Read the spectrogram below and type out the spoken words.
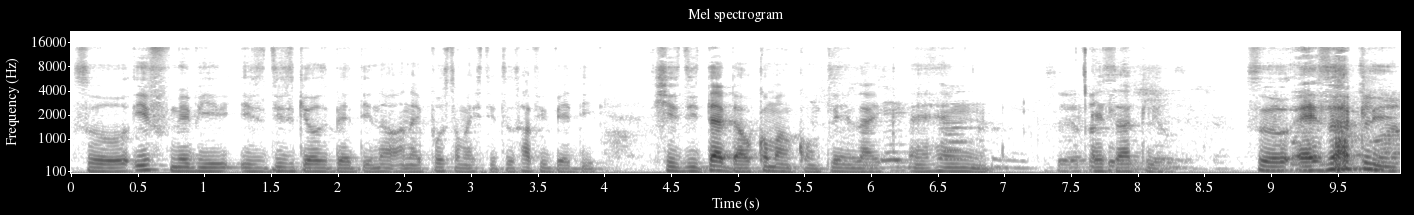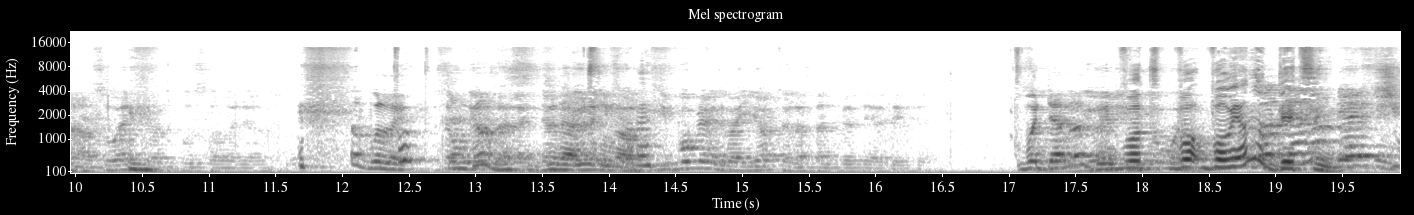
So if maybe it's this girl's birthday now and I post on my status happy birthday, she's the type that will come and complain like, "Ahem." exactly. So exactly. So when you want to post someone else, some girls do that. that The problem is that you have to But they're not You- But but, but we are not But dating. she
